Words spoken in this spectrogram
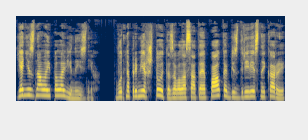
Я не знала и половины из них. Вот, например, что это за волосатая палка без древесной коры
